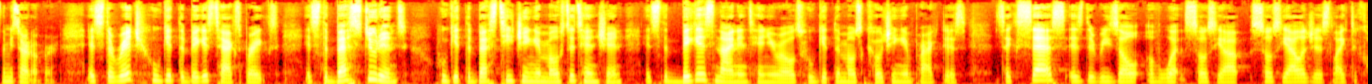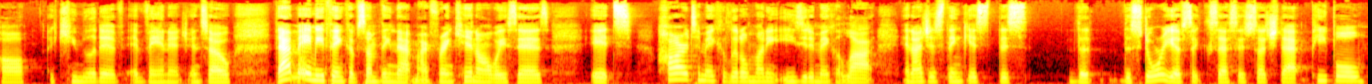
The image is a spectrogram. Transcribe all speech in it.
Let me start over. It's the rich who get the biggest tax breaks. It's the best students who get the best teaching and most attention. It's the biggest 9 and 10 year olds who get the most coaching and practice. Success is the result of what socio- sociologists like to call a cumulative advantage. And so that made me think of something that my friend Ken always says it's hard to make a little money, easy to make a lot. And I just think it's this the the story of success is such that people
